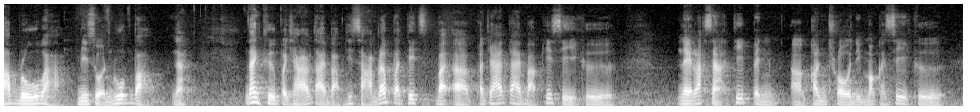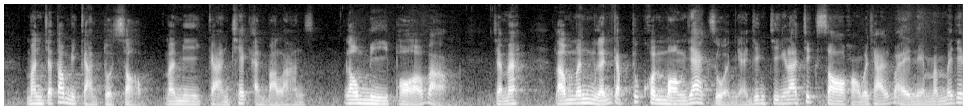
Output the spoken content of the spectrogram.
รับรู้เปล่ามีส่วนร่วมเปล่านะนั่นคือประชาธิปไตยแบบที่ 3 แล้วปฏิประชาธิปไตยแบบทีสี่ 4 คือ ในลักษณะที่เป็น control democracy คือ มันจะต้องมีการตรวจสอบ มันมีการ check and balance เรามีพอหรือเปล่าใช่ไหมเรามันเหมือนกับทุกคนมองแยกส่วนไงจริง ๆ แล้วจิ๊กซอของประชาธิปไตยเนี่ยมันไม่ได้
